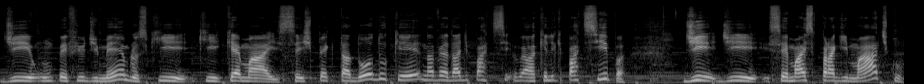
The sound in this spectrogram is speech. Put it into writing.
de um perfil de membros que, que quer mais ser espectador do que, na verdade, aquele que participa. De, de ser mais pragmático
